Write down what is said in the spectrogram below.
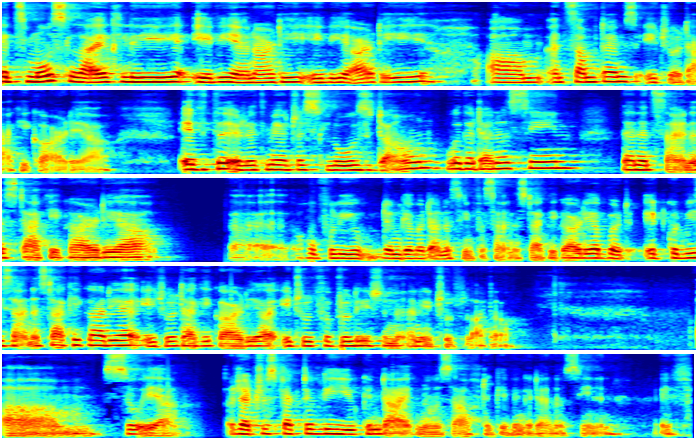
it's most likely AVNRT, AVRT, um, and sometimes atrial tachycardia. If the arrhythmia just slows down with adenosine, then it's sinus tachycardia. Uh, hopefully you didn't give adenosine for sinus tachycardia, but it could be sinus tachycardia, atrial tachycardia, atrial fibrillation, and atrial flutter. Um, so yeah, retrospectively you can diagnose after giving adenosine if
